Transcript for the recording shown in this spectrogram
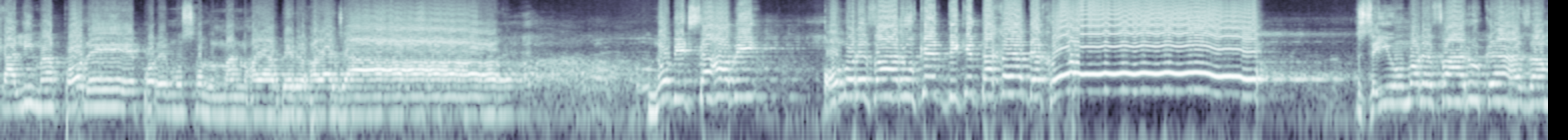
কালিমা পরে পরে মুসলমান হয়া বের হয়ে যায়। নবীর সাহাবী ওমরে ফারুকের দিকে তাকায়া দেখো। সেই উমরে ফারুক আজম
